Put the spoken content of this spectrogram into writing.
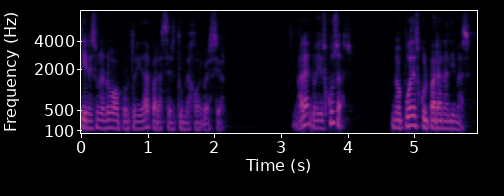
tienes una nueva oportunidad para ser tu mejor versión. ¿Vale? No hay excusas. No puedes culpar a nadie más.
